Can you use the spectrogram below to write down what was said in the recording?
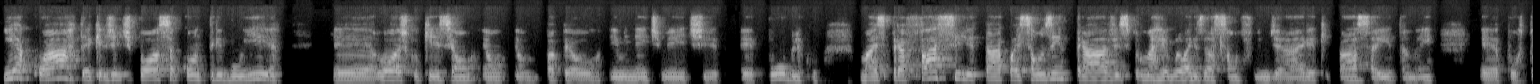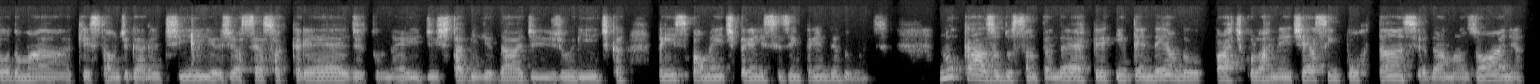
E a quarta é que a gente possa contribuir, é, lógico que esse é um, é um, é um papel eminentemente é, público, mas para facilitar quais são os entraves para uma regularização fundiária, que passa aí também é, por toda uma questão de garantias, de acesso a crédito né, e de estabilidade jurídica, principalmente para esses empreendedores. No caso do Santander, entendendo particularmente essa importância da Amazônia,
